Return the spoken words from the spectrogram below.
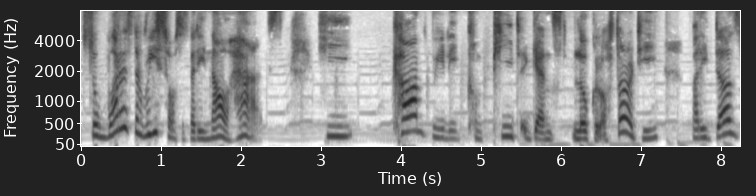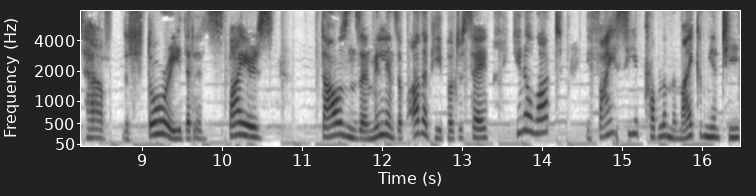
So, what is the resources that he now has? He can't really compete against local authority, but he does have the story that inspires thousands and millions of other people to say, you know what? If I see a problem in my community,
